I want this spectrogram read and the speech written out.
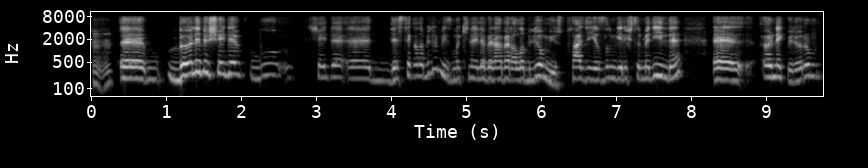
Hı hı. Böyle bir şeyde bu şeyde e, destek alabilir miyiz? Makineyle beraber alabiliyor muyuz? Sadece yazılım geliştirme değil de e, örnek veriyorum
